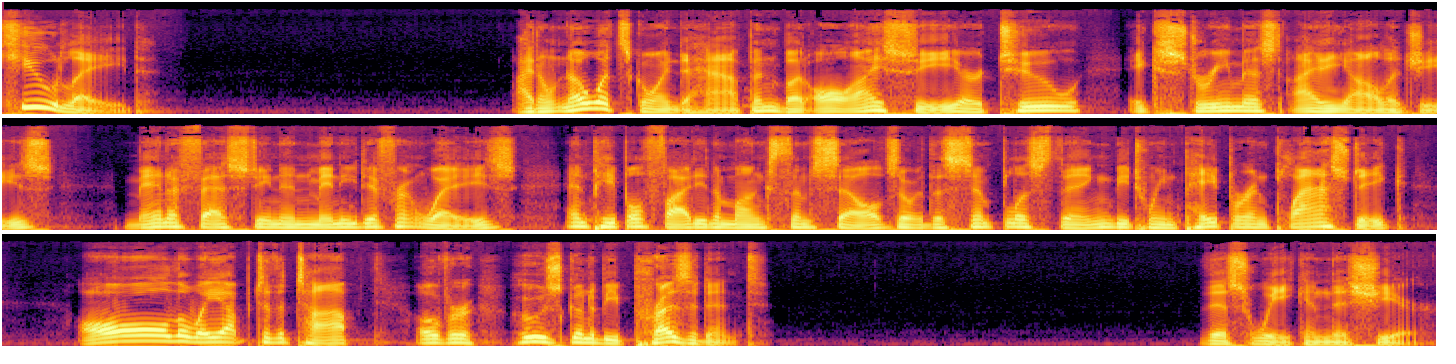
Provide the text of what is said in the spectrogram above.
Kool Aid. I don't know what's going to happen, but all I see are two extremist ideologies manifesting in many different ways and people fighting amongst themselves over the simplest thing between paper and plastic, all the way up to the top over who's going to be president this week and this year.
